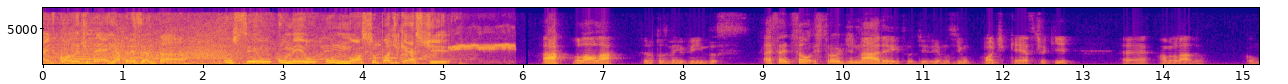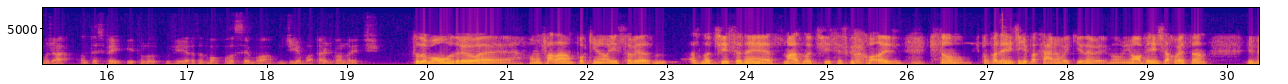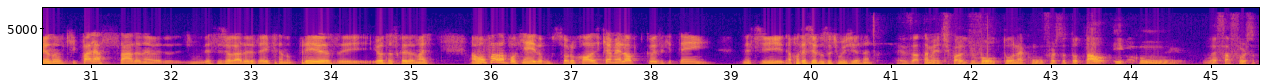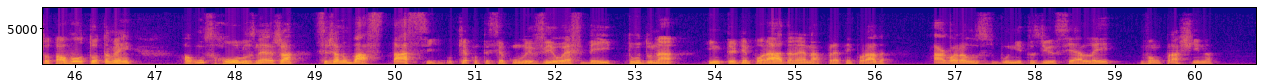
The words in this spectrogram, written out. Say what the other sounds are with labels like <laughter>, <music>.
Live College BR apresenta o seu, o meu, o nosso podcast. Ah, olá, olá. Sejam todos bem-vindos. Essa é a edição extraordinária, diríamos, de um podcast aqui. É, ao meu lado, como já antecipei, Ítalo Vieira, tudo bom com você? Bom dia, boa tarde, boa noite. Tudo bom, Rodrigo? É, vamos falar um pouquinho aí sobre as, as notícias, né? As más notícias que o <laughs> college, que estão que estão fazendo a gente rir pra caramba aqui, né, velho? Em off a gente tá conversando e vendo que palhaçada, né, velho? Desses jogadores aí sendo presos e, e, outras coisas mais. Mas vamos falar um pouquinho aí do, sobre o college, que é a melhor coisa que tem nesse acontecido nos últimos dias, né? Exatamente. O college voltou, né, com força total e com essa força total voltou também alguns rolos, né? Já se já não bastasse o que aconteceu com o Louisville, o FBI, tudo na intertemporada, né, na pré-temporada, agora os bonitos de UCLA vão para a China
